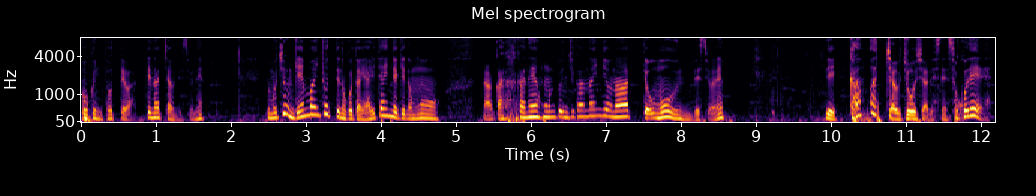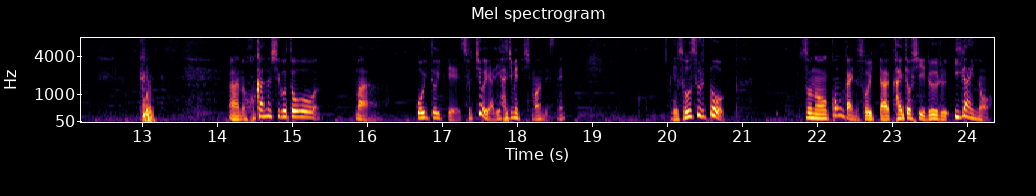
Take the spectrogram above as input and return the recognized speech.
僕にとってはってなっちゃうんですよね。でもちろん現場にとってのことはやりたいんだけどもなかなかね本当に時間ないんだよなって思うんですよね。で頑張っちゃう上司はですねそこで あの他の仕事をまあ置いといてそっちをやり始めてしまうんですね。でそうするとその今回のそういった変えてほしいルール以外の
